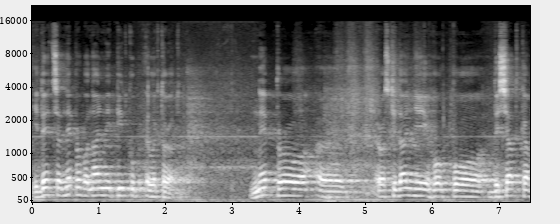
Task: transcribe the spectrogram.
Йдеться не про банальний підкуп електорату не про розкидання його по десяткам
